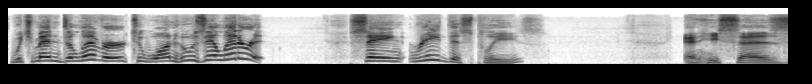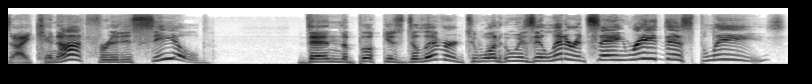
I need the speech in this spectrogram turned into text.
which men deliver to one who is illiterate, saying, Read this, please. And he says, I cannot, for it is sealed. Then the book is delivered to one who is illiterate, saying, Read this, please.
